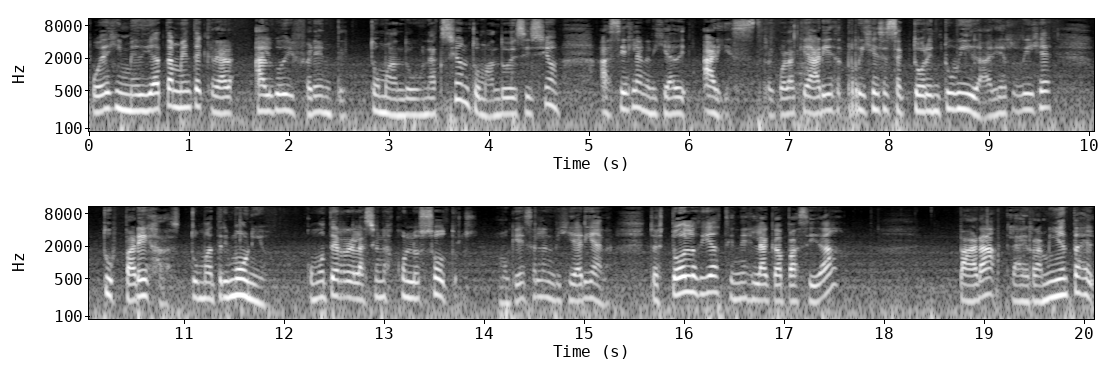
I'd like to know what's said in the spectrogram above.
puedes inmediatamente crear algo diferente, tomando una acción, tomando decisión. Así es la energía de Aries. Recuerda que Aries rige ese sector en tu vida, Aries rige tus parejas, tu matrimonio, cómo te relacionas con los otros, como que esa es la energía ariana. Entonces todos los días tienes la capacidad para las herramientas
